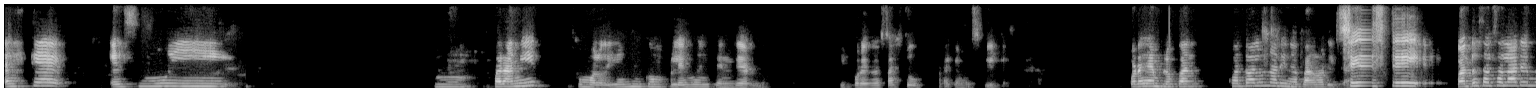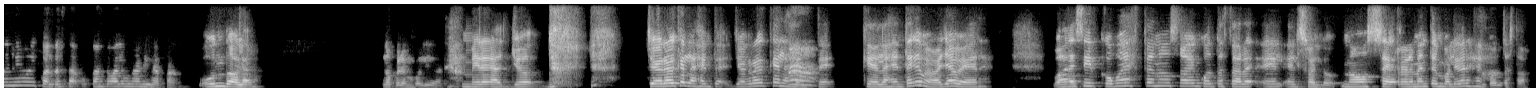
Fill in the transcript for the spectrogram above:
es que es muy, mm, para mí, como lo dije, es muy complejo entenderlo. Y por eso estás tú, para que me expliques. Por ejemplo, ¿cuánto, vale una harina pan ahorita? Sí, sí. ¿Cuánto está el salario mínimo y cuánto, está, cuánto vale una harina pan? Un dólar. No, pero en bolívar. Mira, yo, yo creo que la gente, yo creo que la gente, que la gente que me vaya a ver vas a decir, ¿cómo este no sabe en cuánto está el, el sueldo? No sé, realmente en bolívares en cuánto está.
